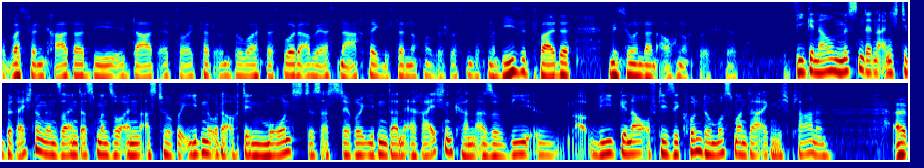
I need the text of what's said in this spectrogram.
was für ein Krater die DART erzeugt hat und sowas. Das wurde aber erst nachträglich dann nochmal beschlossen, dass man diese zweite Mission dann auch noch durchführt. Wie genau müssen denn eigentlich die Berechnungen sein, dass man so einen Asteroiden oder auch den Mond des Asteroiden dann erreichen kann? Also wie, wie genau auf die Sekunde muss man da eigentlich planen? Äh,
